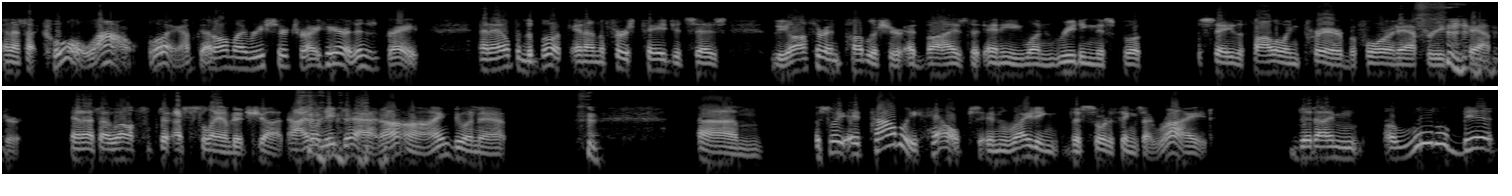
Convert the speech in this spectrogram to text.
And I thought, cool, wow, boy, I've got all my research right here. This is great. And I opened the book, and on the first page it says, the author and publisher advise that anyone reading this book say the following prayer before and after each chapter. And I thought, well, I slammed it shut. I don't need that. Uh-uh, I ain't doing that. um, so it probably helps in writing the sort of things I write that I'm a little bit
